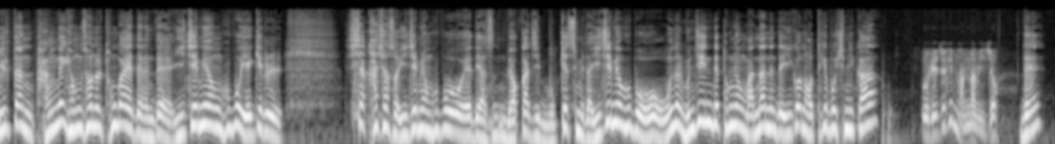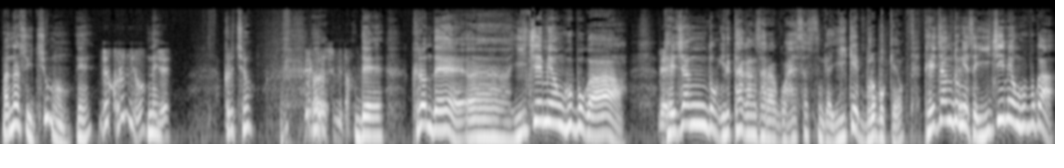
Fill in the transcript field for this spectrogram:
일단 당내 경선을 통과해야 되는데 이재명 후보 얘기를 시작하셔서 이재명 후보에 대한 몇 가지 묻겠습니다. 이재명 후보 오늘 문재인 대통령 만났는데 이건 어떻게 보십니까? 의례적인 만남이죠. 네, 만날 수 있죠, 뭐. 예. 네, 그럼요. 네, 예. 그렇죠. 네, 그렇습니다. 어, 네. 그런데 어, 이재명 후보가 네. 대장동 일타 강사라고 했었으니까 이게 물어볼게요. 대장동에서 네. 이재명 후보가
